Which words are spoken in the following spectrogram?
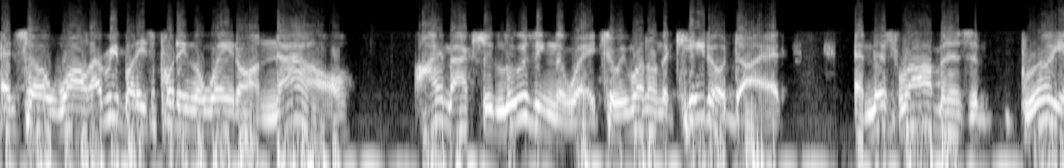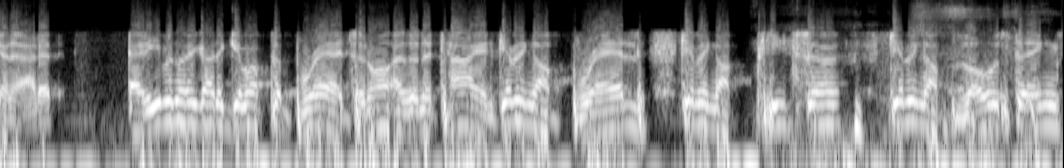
and so while everybody's putting the weight on now, I'm actually losing the weight. So we went on the keto diet, and Miss Robin is brilliant at it. And even though you got to give up the breads and all, as an Italian, giving up bread, giving up pizza, giving up those things,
